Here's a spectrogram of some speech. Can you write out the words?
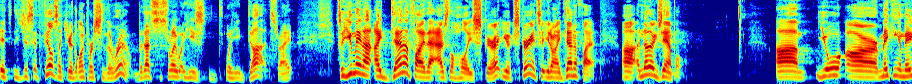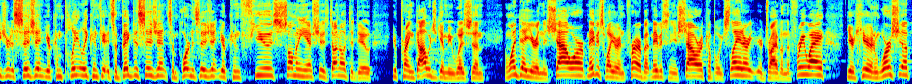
it, just it feels like you're the only person in the room. But that's just really what He's what He does, right? So you may not identify that as the Holy Spirit. You experience it, you don't identify it. Uh, another example um, you are making a major decision, you're completely confused. It's a big decision, it's an important decision, you're confused, so many issues, don't know what to do. You're praying, God, would you give me wisdom? And one day you're in the shower, maybe it's while you're in prayer, but maybe it's in your shower a couple weeks later, you're driving the freeway, you're here in worship,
